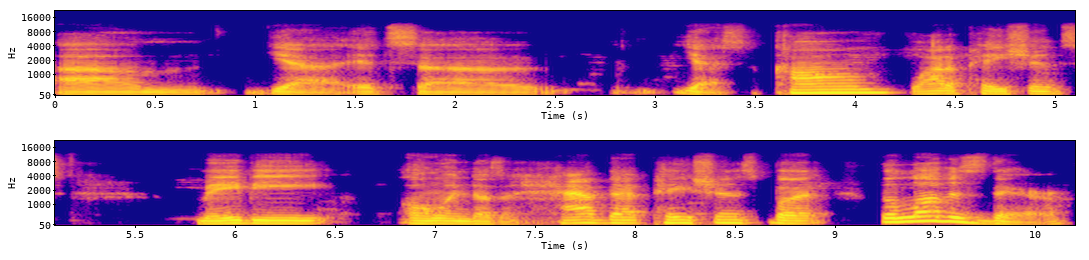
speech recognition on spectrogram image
Um, yeah, it's uh, yes, calm, a lot of patience, maybe Owen doesn't have that patience, but the love is there,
